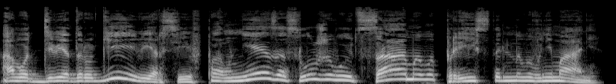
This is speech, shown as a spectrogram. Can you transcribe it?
а вот две другие версии вполне заслуживают самого пристального внимания.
